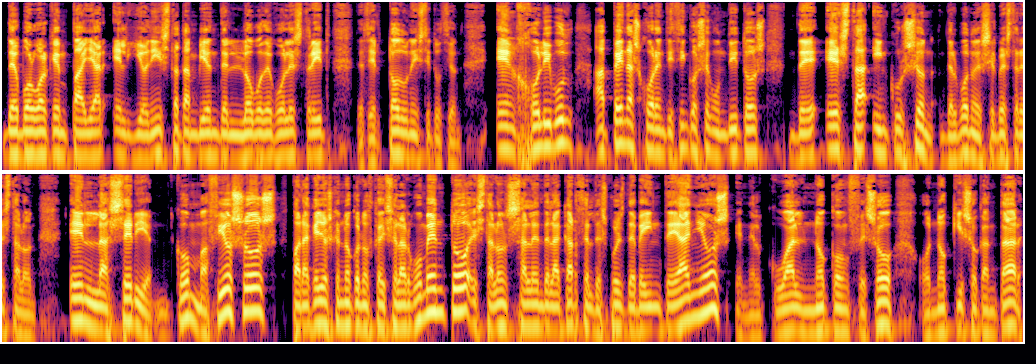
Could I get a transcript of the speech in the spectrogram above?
de Boardwalk Empire, el guionista también del Lobo de Wall Street, es decir, toda una institución. En Hollywood, apenas 45 segunditos de esta incursión del bono de Sylvester Stallone en la serie con mafiosos. Para aquellos que no conozcáis el argumento, Stallone sale de la cárcel después de 20 años, en el cual no confesó o no quiso cantar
